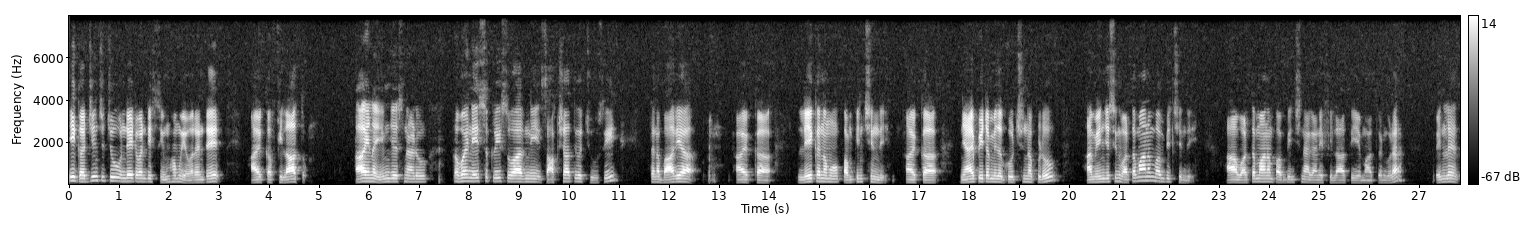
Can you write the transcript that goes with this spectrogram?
ఈ గర్జించుచు ఉండేటువంటి సింహము ఎవరంటే ఆ యొక్క ఫిలాతు. ఆయన ఏం చేసినాడు? ప్రభు యేసుక్రీస్తు వారిని సాక్షాత్తుగా చూసి తన భార్య ఆ యొక్క లేఖనము పంపించింది. ఆ యొక్క న్యాయపీఠం మీద కూర్చున్నప్పుడు ఆమె ఏం చేసింది? వర్తమానం పంపించింది. ఆ వర్తమానం పంపించినా కానీ ఫిలాత్ ఏమాత్రం కూడా వినలేదు.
